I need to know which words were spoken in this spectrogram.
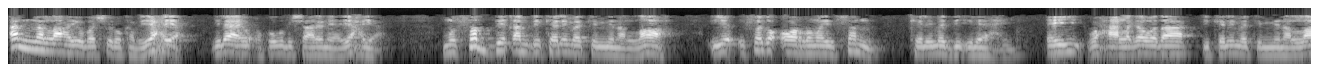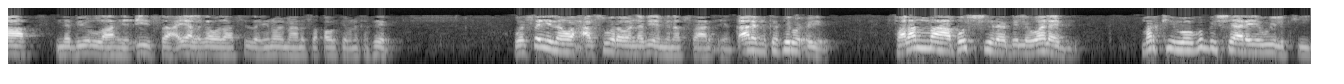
Ana allaha yubashiruka biyaxya ilahay wuxuu kugu bishaarinaya yaxya musadiqan bikalimatin min allah iyo isaga oo rumaysan kelimadii ilaahay ay waxaa laga wadaa bikalimatin min allah nabiyullahi ciisa ayaa laga wadaa sida inoo imaanaysa qowlka ibn kathir wa sayidan waxaa suura wa nabiya min asaalixiin qaala ibnu kathir wuxuu yihi falama bushira bilwaladi markii loogu bishaareeyey wiilkii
